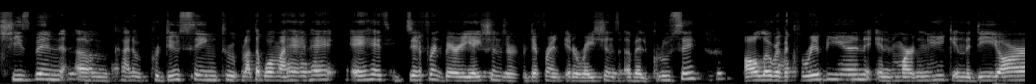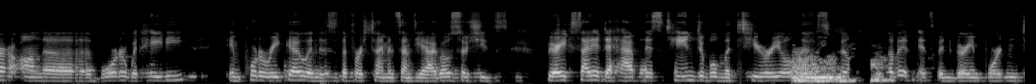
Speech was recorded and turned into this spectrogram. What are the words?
she's been um, kind of producing through Plataforma Ejes different variations or different iterations of El Cruce all over the Caribbean, in Martinique, in the DR, on the border with Haiti, in Puerto Rico, and this is the first time in Santiago. So she's very excited to have this tangible material, of it. It's been very important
